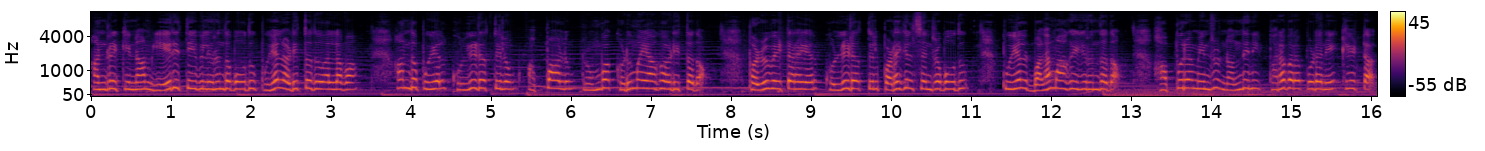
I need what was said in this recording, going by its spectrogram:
அன்றைக்கு நாம் ஏரித்தீவில் இருந்தபோது புயல் அடித்தது அல்லவா? அந்த புயல் கொள்ளிடத்திலும் அப்பாலும் ரொம்ப கடுமையாக அடித்ததாம் பழுவேட்டரையர் கொள்ளிடத்தில் படகில் சென்றபோது புயல் பலமாக இருந்ததாம் அப்புறம் என்று நந்தினி பரபரப்புடனே கேட்டார்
